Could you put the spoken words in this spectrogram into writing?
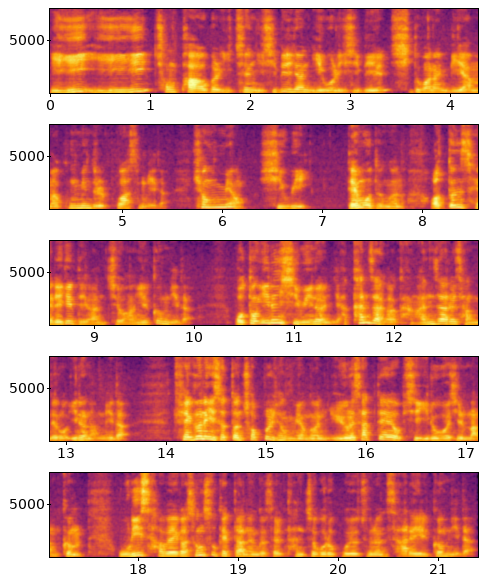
2222 총파업을 2021년 2월 22일 시도하는 미얀마 국민들을 보았습니다. 혁명, 시위, 데모 등은 어떤 세력에 대한 저항일 겁니다. 보통 이런 시위는 약한 자가 강한 자를 상대로 일어납니다. 최근에 있었던 촛불혁명은 유혈 사태 없이 이루어질 만큼 우리 사회가 성숙했다는 것을 단적으로 보여주는 사례일 겁니다.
